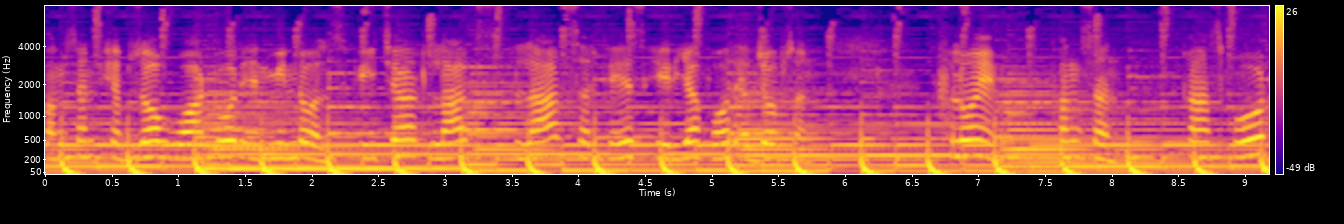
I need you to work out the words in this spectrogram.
function absorb water and minerals feature large, large surface area for absorption phloem function transport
